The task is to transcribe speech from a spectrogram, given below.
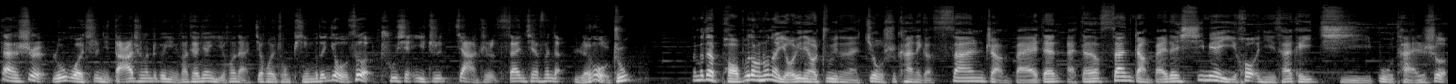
但是如果是你达成了这个隐藏条件以后呢，将会从屏幕的右侧出现一只价值三千分的人偶猪。那么在跑步当中呢，有一点要注意的呢，就是看那个三盏白灯，哎，等到三盏白灯熄灭以后，你才可以起步弹射。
